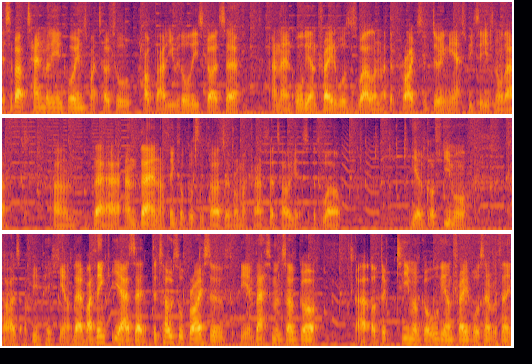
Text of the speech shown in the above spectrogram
it's about 10 million coins, my total club value with all these cards here. And then all the untradables as well, and like the price of doing the SBCs and all that um, there. And then I think I've got some cards over on my transfer targets as well. Yeah, I've got a few more cards I've been picking up there. But I think, yeah, as I said, the total price of the investments I've got, uh, of the team I've got, all the untradables and everything,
